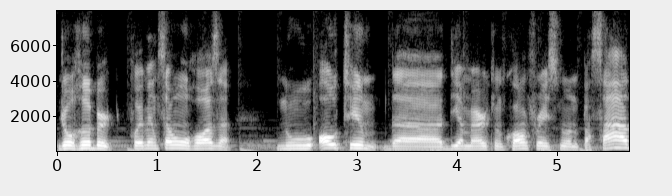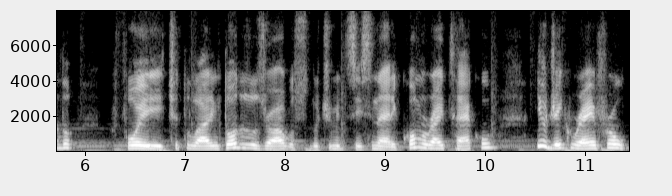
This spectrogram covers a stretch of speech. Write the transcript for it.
Joe Hubbard foi menção honrosa no All-Team da The American Conference no ano passado, foi titular em todos os jogos do time de Cincinnati como right tackle, e o Jake Renfro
